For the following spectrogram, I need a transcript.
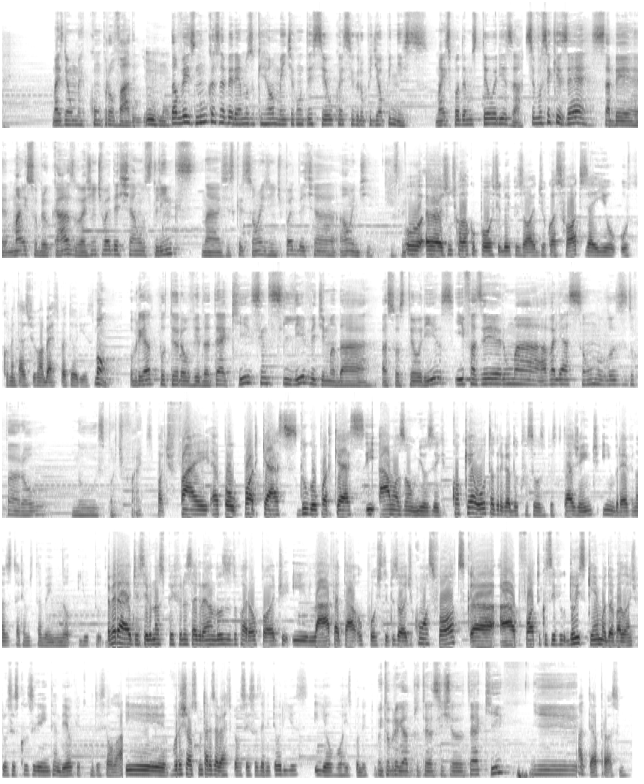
mas nenhuma é comprovada. Uhum. Talvez nunca saberemos o que realmente aconteceu com esse grupo de alpinistas, mas podemos teorizar. Se você quiser saber mais sobre o caso, a gente vai deixar os links nas descrições, a gente pode deixar aonde? O, a gente coloca o post do episódio com as fotos, aí os comentários ficam abertos para teorias. Bom, obrigado por ter ouvido até aqui. Sinta-se livre de mandar as suas teorias e fazer uma avaliação no Luzes do Farol no Spotify. Spotify, Apple Podcasts, Google Podcasts e Amazon Music. Qualquer outro agregador que você usa para escutar a gente. E em breve nós estaremos também no YouTube. É verdade, siga o nosso perfil no Instagram, Luzes do Farol Pod. E lá vai estar o post do episódio com as fotos. A, a foto, inclusive, do esquema do Avalanche para vocês conseguirem entender o que aconteceu lá. E vou deixar os comentários abertos para vocês fazerem teorias. E eu vou responder tudo. Muito obrigado por ter assistido até aqui. E. Até a próxima.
